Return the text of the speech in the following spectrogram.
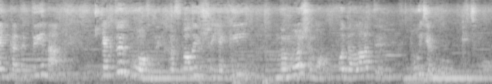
маленька дитина, як той вогник, розпаливши який, ми можемо подолати будь-яку пітьму.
